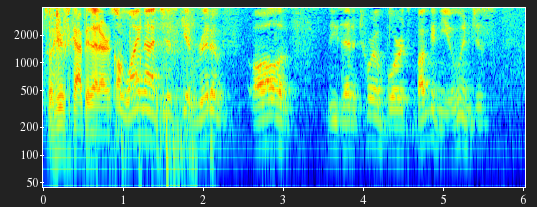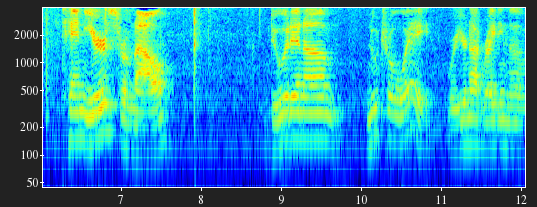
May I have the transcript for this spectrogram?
So here's a copy of that article. So why not just get rid of all of these editorial boards bugging you and just 10 years from now, do it in a neutral way where you're not writing the,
